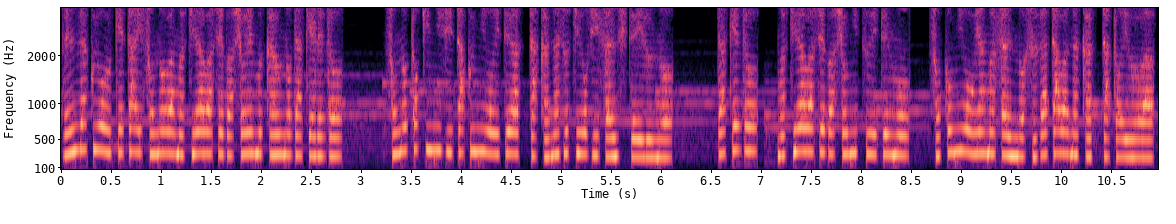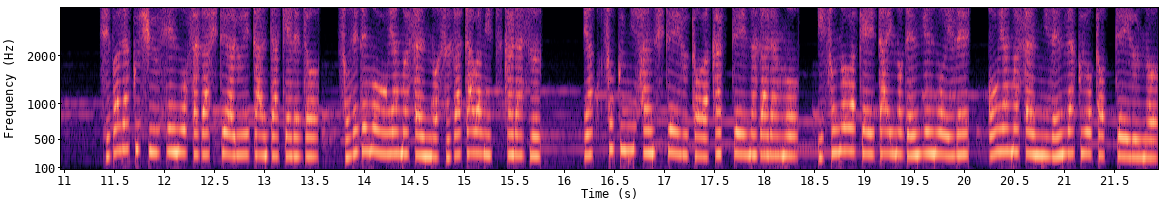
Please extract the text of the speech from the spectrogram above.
連絡を受けた磯野は待ち合わせ場所へ向かうのだけれど、その時に自宅に置いてあった金槌を持参しているの。だけど、待ち合わせ場所についても、そこに大山さんの姿はなかったというわ。しばらく周辺を探して歩いたんだけれど、それでも大山さんの姿は見つからず、約束に反していると分かっていながらも、磯野は携帯の電源を入れ、大山さんに連絡を取っているの。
